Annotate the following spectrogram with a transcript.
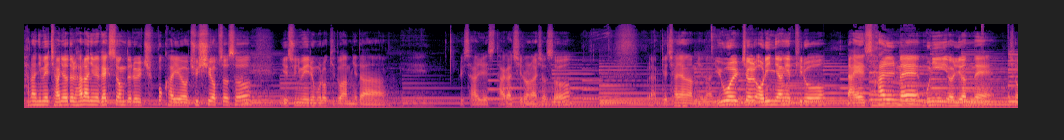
하나님의 자녀들, 하나님의 백성들을 축복하여 주시옵소서. 예수님의 이름으로 기도합니다. 우리 사이에서 다 같이 일어나셔서 함께 찬양합니다. 6월절 어린 양의 피로 나의 삶의 문이 열렸네. 저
